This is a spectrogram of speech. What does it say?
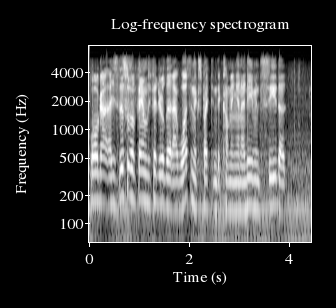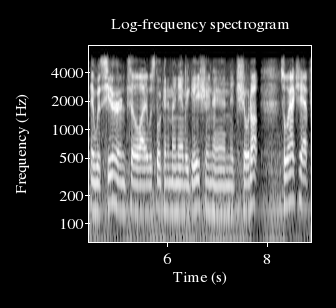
Well, guys, this was a family video that I wasn't expecting to coming in. I didn't even see that it was here until I was looking at my navigation and it showed up. So we actually have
